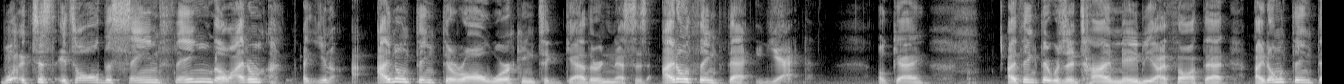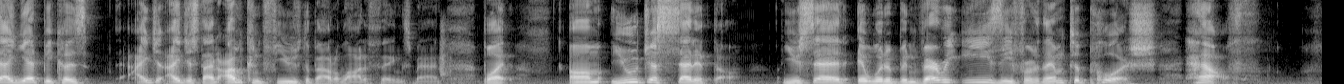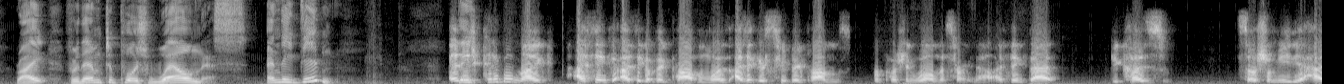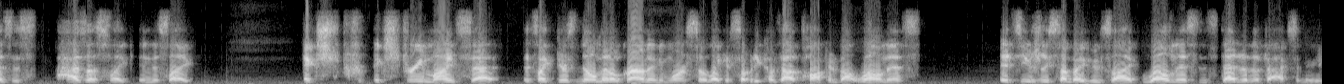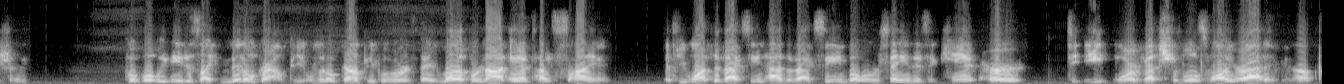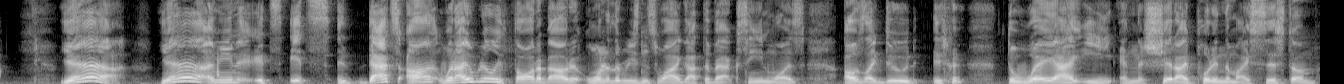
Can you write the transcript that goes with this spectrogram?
Well, it's just it's all the same thing, though. I don't, you know, I- don't think they're all working together. Necess. I don't think that yet. Okay, I think there was a time maybe I thought that. I don't think that yet because I just, I just, I, I'm confused about a lot of things, man. But um, you just said it though. You said it would have been very easy for them to push health, right? For them to push wellness, and they didn't. And They- it could have been like I think I think a big problem was I think there's two big problems for pushing wellness right now. I think that because social media has this has us like in this like ext- extreme mindset. It's like there's no middle ground anymore. So like if somebody comes out talking about wellness, it's usually somebody who's like wellness instead of the vaccination. But what we need is like middle ground people, middle ground people who are saying, "Look, we're not anti-science. If you want the vaccine, have the vaccine. But what we're saying is it can't hurt to eat more vegetables while you're at it. You know? Yeah. Yeah, I mean it's it's that's on when I really thought about it, one of the reasons why I got the vaccine was I was like, dude, the way I eat and the shit I put into my system,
